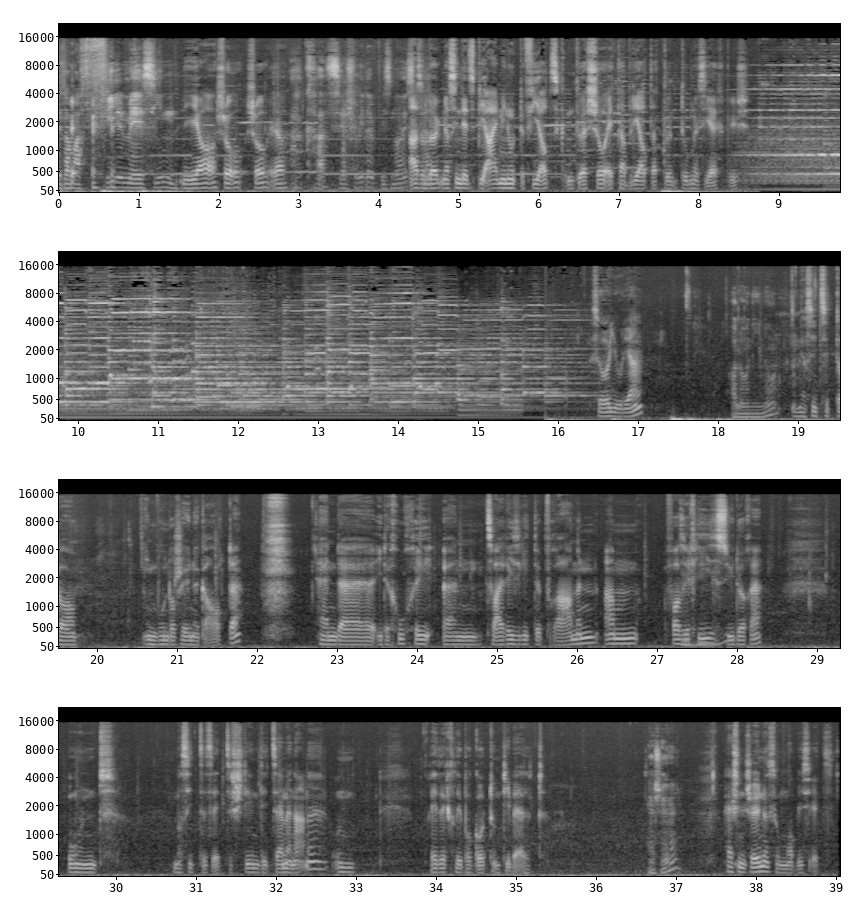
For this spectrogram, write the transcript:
Aber das macht viel mehr Sinn. Ja, schon, schon, ja. Ach krass, ja schon wieder etwas Neues. Also schau, wir sind jetzt bei 1 Minute 40 und du hast schon etabliert, dass du ein dummer Sieg bist. So, Julian, Hallo Nino. wir sitzen hier im wunderschönen Garten, haben äh, in der Küche ähm, zwei riesige Töpfe Rahmen am vor sich hin südern und wir sitzen jetzt eine Stunde zusammen an und reden ein bisschen über Gott und die Welt. Ja schön. Hast einen schönen Sommer bis jetzt?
